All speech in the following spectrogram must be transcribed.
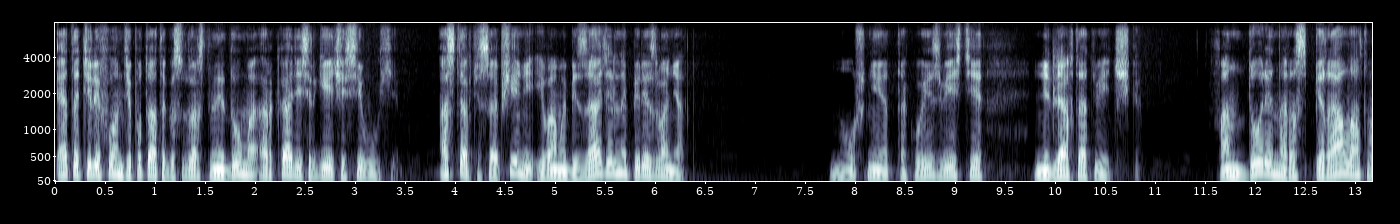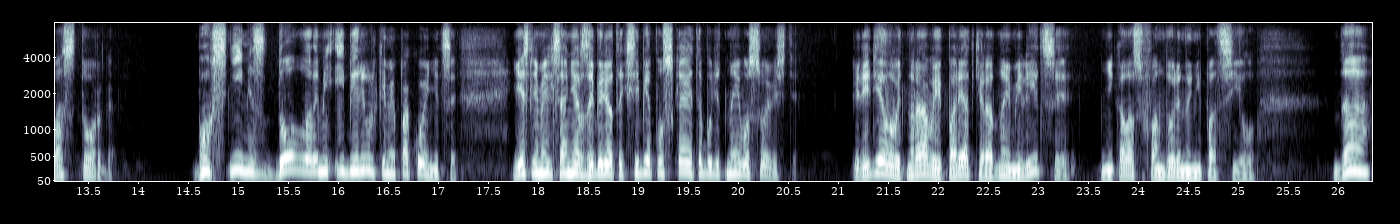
«Это телефон депутата Государственной Думы Аркадия Сергеевича Севухи. Оставьте сообщение, и вам обязательно перезвонят». Ну уж нет, такое известие не для автоответчика. Фандорина распирала от восторга. Бог с ними, с долларами и бирюльками покойницы. Если милиционер заберет их себе, пускай это будет на его совести. Переделывать нравы и порядки родной милиции Николасу Фандорину не под силу. Да,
